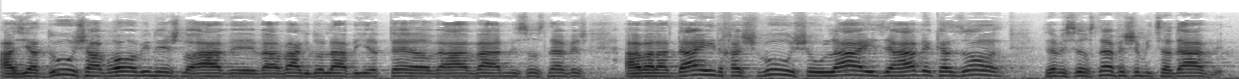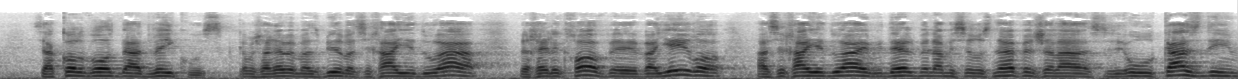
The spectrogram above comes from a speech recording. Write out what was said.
אז ידעו שאברום אבינו יש לו אהבה, ואהבה גדולה ביותר, ואהבה עד מסירות נפש, אבל עדיין חשבו שאולי זה אהבה כזאת, זה מסירות נפש שמצד אהבה. זה הכל וורד באדוויקוס, כמו שהרבא מסביר בשיחה הידועה בחלק חוף, ויירו, השיחה הידועה, ההבדל בין המסירוס נפש של האור כסדים,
